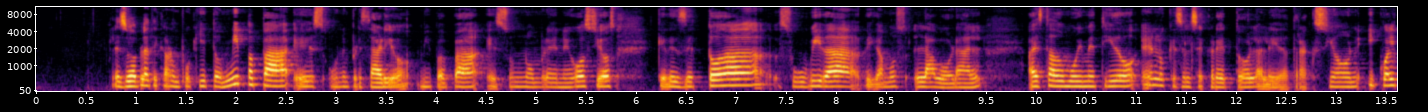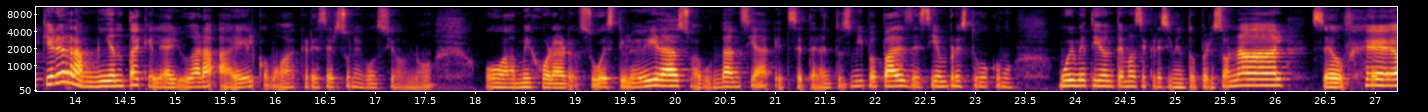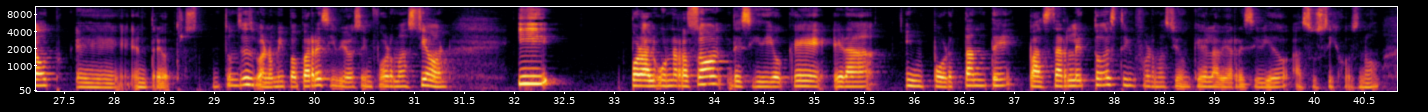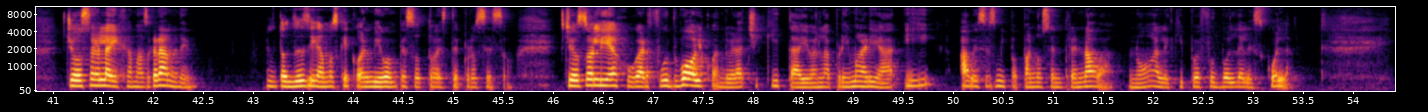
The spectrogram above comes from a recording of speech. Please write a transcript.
Les voy a platicar un poquito. Mi papá es un empresario, mi papá es un hombre de negocios que desde toda su vida, digamos, laboral, ha estado muy metido en lo que es el secreto, la ley de atracción y cualquier herramienta que le ayudara a él como a crecer su negocio, ¿no? O a mejorar su estilo de vida, su abundancia, etc. Entonces mi papá desde siempre estuvo como muy metido en temas de crecimiento personal, self-help, eh, entre otros. Entonces, bueno, mi papá recibió esa información y por alguna razón decidió que era importante pasarle toda esta información que él había recibido a sus hijos, ¿no? Yo soy la hija más grande, entonces digamos que conmigo empezó todo este proceso. Yo solía jugar fútbol cuando era chiquita, iba en la primaria y a veces mi papá nos entrenaba, ¿no? Al equipo de fútbol de la escuela.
